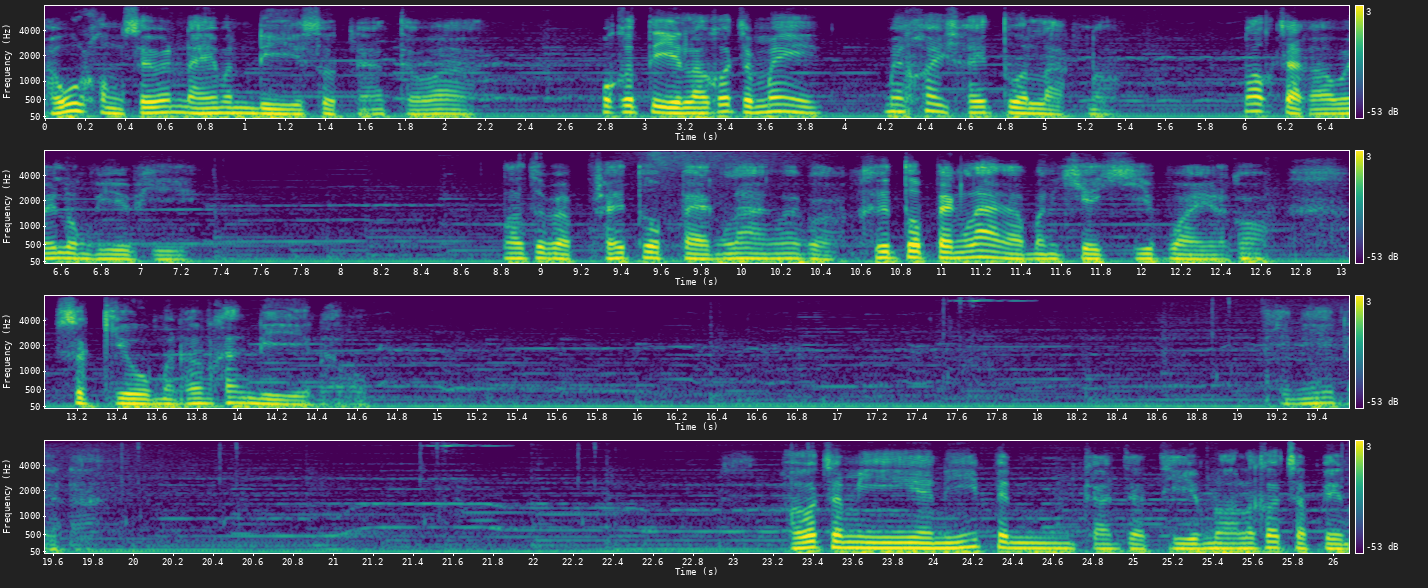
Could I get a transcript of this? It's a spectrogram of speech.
อาวุธของเซเว่นไนท์มันดีสุดนะ แต่ว่าปกติเราก็จะไม่ไม่ค่อยใช้ตัวหลักเนาะนอกจากเอาไว้ลง PVP เราจะแบบใช้ตัวแปลงร่างมากกว่า คือตัวแปลงร่างอะมันเคลียร์คีปไวแล้วก็สกิลมันค่อนข้างดีนะครับผม ทีนี้เดี๋ยวนะ เขาก็จะมีอันนี้เป็นการจัดทีมเนาะแล้วก็จะเป็น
